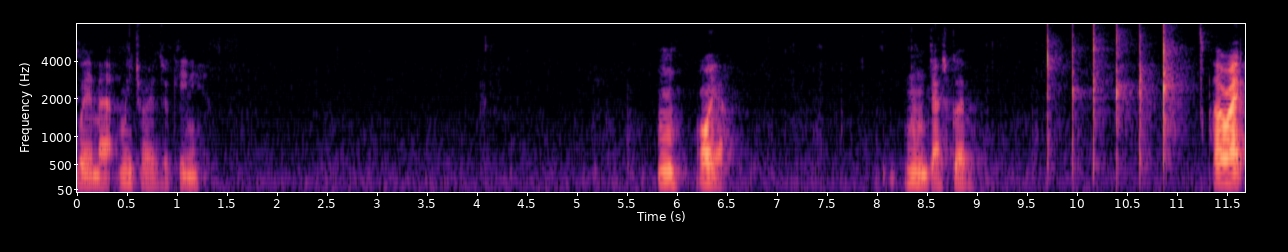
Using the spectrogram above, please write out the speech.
Wait a minute, let me try zucchini. Mmm, oh yeah. Mmm, that's good. All right,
